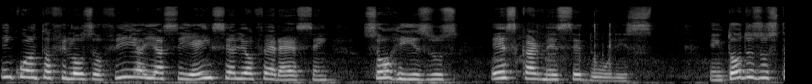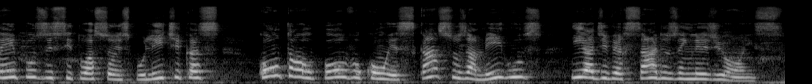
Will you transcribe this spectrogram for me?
enquanto a filosofia e a ciência lhe oferecem sorrisos escarnecedores. Em todos os tempos e situações políticas, conta o povo com escassos amigos e adversários em legiões.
